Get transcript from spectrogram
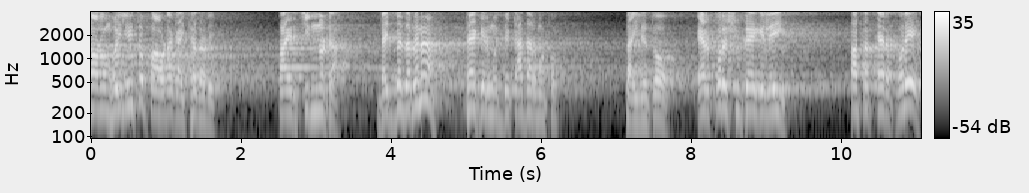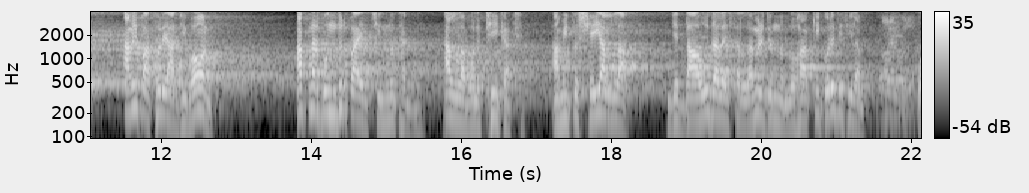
নরম হইলেই তো পাওটা গাইঠা যাবে। পায়ের চিহ্নটা ডাইব্বা যাবে না? ফ্যাঁকের মধ্যে কাদার মতো। তাইলে তো এরপরে শুকিয়ে গেলেই, অর্থাৎ এরপরে আমি পাথরে আজীবন আপনার বন্ধুর পায়ের চিহ্ন থাকবে। আল্লাহ বলে, ঠিক আছে, আমি তো সেই আল্লাহ। যে দাউদ আলাইসাল্লামের জন্য লোহা কি করে দিছিলাম? ও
